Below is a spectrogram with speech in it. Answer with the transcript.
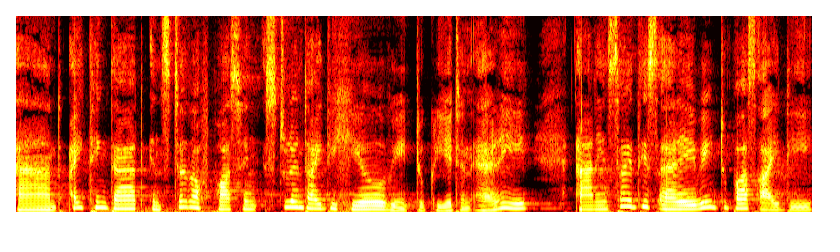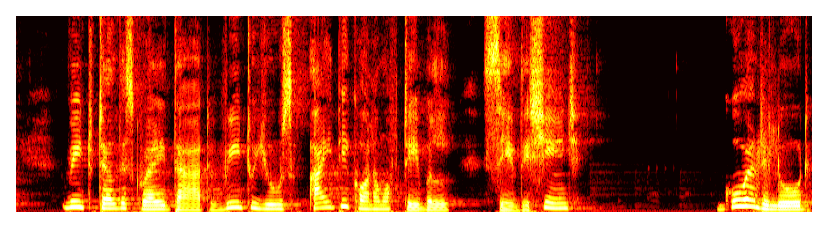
and I think that instead of passing student ID here we need to create an array. And inside this array we need to pass ID we need to tell this query that we need to use ID column of table save this change go and reload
